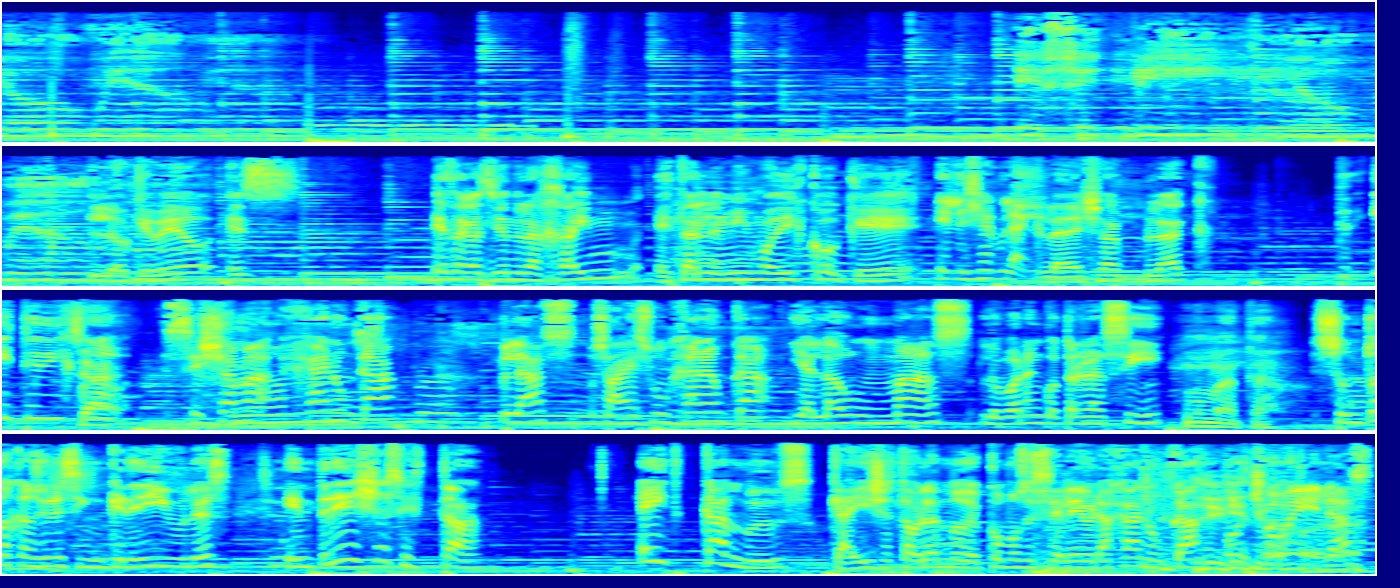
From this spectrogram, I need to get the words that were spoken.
your will. If it be your will. Lo que veo es. Esta canción de la Jaime está en el mismo disco que El de Jack Black. la de Jack Black. Este disco O sea- se llama Hanukkah Plus, o sea, es un Hanukkah y al lado un más, lo van a encontrar así. Me mata. Son todas canciones increíbles. Entre ellas está Eight Candles, que ahí ya está hablando de cómo se celebra Hanukkah, ocho velas,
